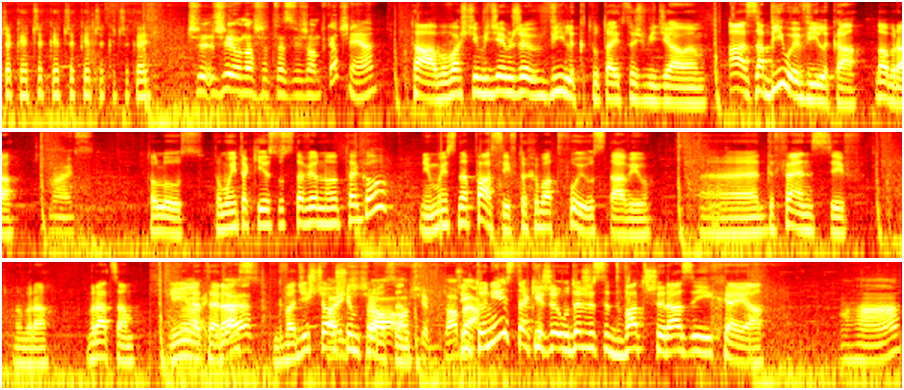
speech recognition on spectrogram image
czekaj, czekaj, czekaj, czekaj, czekaj. Czy żyją nasze te zwierzątka, czy nie? Ta, bo właśnie widziałem, że wilk tutaj coś widziałem. A, zabiły wilka. Dobra, Nice. to luz. To mój taki jest ustawiony na tego? Nie, mój jest na passive, to chyba twój ustawił. Eee, defensive. Dobra, wracam. I ile Tak, teraz? ile? 28%. 28, dobra. Czyli to nie jest takie, że uderzy sobie 2-3 razy i heja. Aha.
